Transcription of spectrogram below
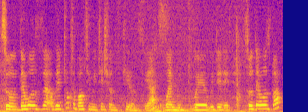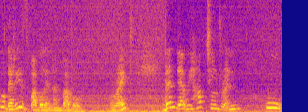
So there was uh, we had talked about imitation skills, yeah, Yes. when we where we did it. So there was verbal, there is verbal and non-verbal, all right. Then there we have children who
